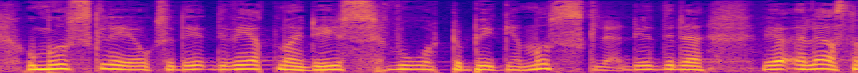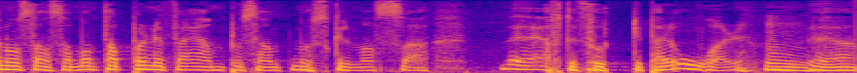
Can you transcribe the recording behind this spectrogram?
Och muskler är också, det, det vet man ju, det är ju svårt att bygga muskler. Det, det där, jag läste någonstans att man tappar ungefär 1% muskelmassa eh, efter 40 per år. Mm. Eh,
